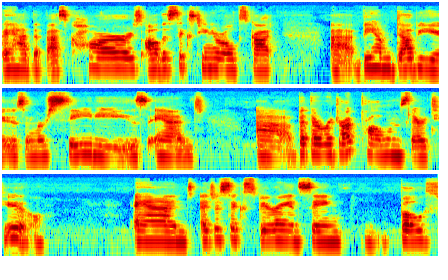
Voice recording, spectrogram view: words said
they had the best cars. All the 16 year olds got uh, BMWs and Mercedes, and uh, but there were drug problems there too. And uh, just experiencing both,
